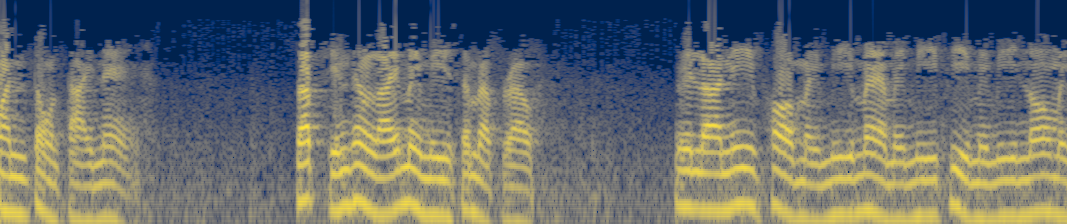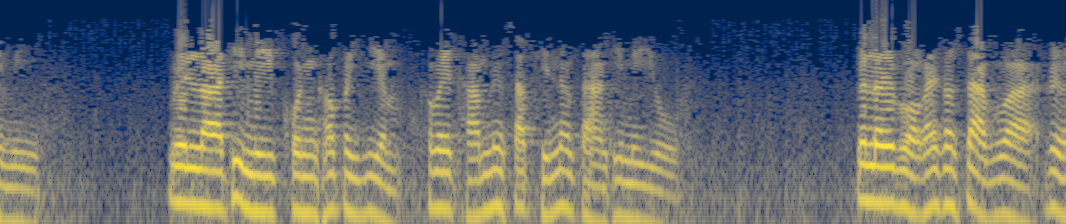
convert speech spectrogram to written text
มันต้องตายแน่ ทรัพย์สินทั้งหลายไม่มีสำหรับเรา เวลานี้พ่อไม่มีแม่ไม่มีพี่ไม่มีน้องไม่มี เวลาที่มีคนเขาไปเยี่ยม เขาไปถามเรื่องทรัพย์สินต่าง ๆ ที่มีอยู่ ก็เลยบอกให้เขาทราบว่าเรื่อง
